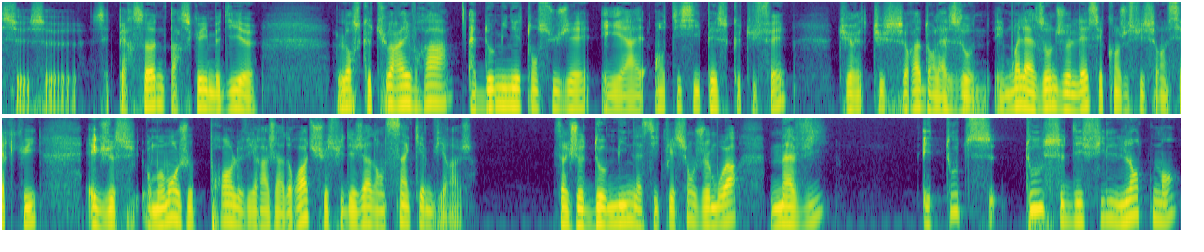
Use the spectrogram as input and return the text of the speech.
ce- ce- cette personne, parce qu'il me dit, euh, lorsque tu arriveras à dominer ton sujet et à anticiper ce que tu fais, tu, tu seras dans la zone. Et moi, la zone, je l'ai, c'est quand je suis sur un circuit et que je suis, au moment où je prends le virage à droite, je suis déjà dans le cinquième virage. C'est-à-dire que je domine la situation, je vois ma vie et tout se, tout se défile lentement,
